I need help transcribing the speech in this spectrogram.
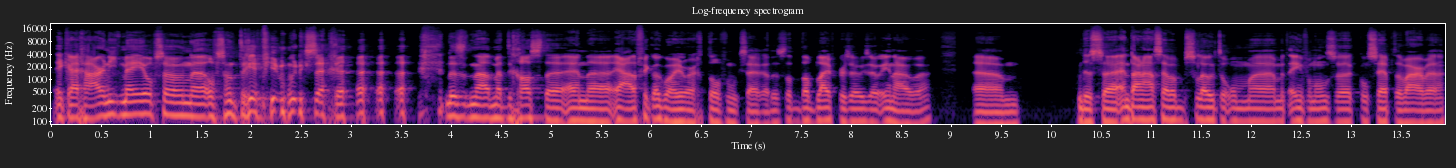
ik krijg haar niet mee op zo'n op zo'n tripje, moet ik zeggen. dus inderdaad met de gasten. En eh, ja, dat vind ik ook wel heel erg tof, moet ik zeggen. Dus dat, dat blijf ik er sowieso inhouden. Ehm, dus, en daarnaast hebben we besloten om met een van onze concepten waar we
